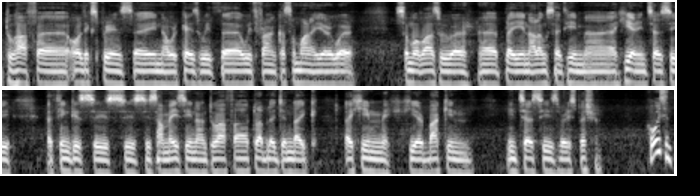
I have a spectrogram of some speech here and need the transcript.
to have uh, all the experience uh, in our case with uh, with Frank as a manager, where some of us we were playing alongside him here in Chelsea. I think is is is amazing, and to have a club legend like like him here back in in Chelsea is very special. How is it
